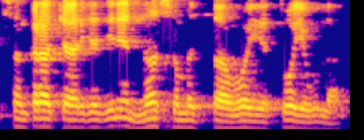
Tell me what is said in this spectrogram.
શંકરાચાર્યજીને ન સમજતા હોય તો એવું લાગે.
